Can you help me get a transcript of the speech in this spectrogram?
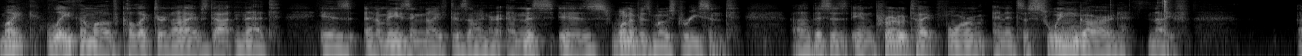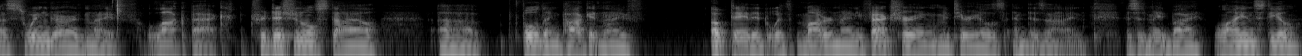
Mike Latham of CollectorKnives.net is an amazing knife designer, and this is one of his most recent. Uh, this is in prototype form, and it's a swing guard knife. A swing guard knife, lockback, traditional style, uh, folding pocket knife, updated with modern manufacturing, materials, and design. This is made by Lion Steel,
